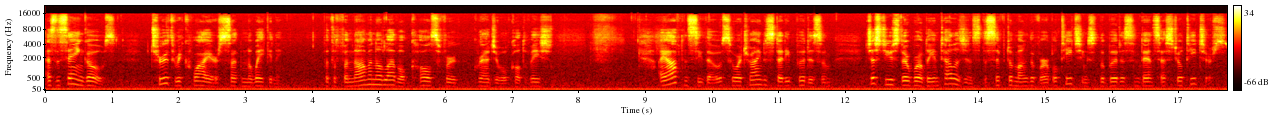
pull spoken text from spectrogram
As the saying goes, truth requires sudden awakening, but the phenomenal level calls for gradual cultivation. I often see those who are trying to study Buddhism just use their worldly intelligence to sift among the verbal teachings of the Buddhas and ancestral teachers,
